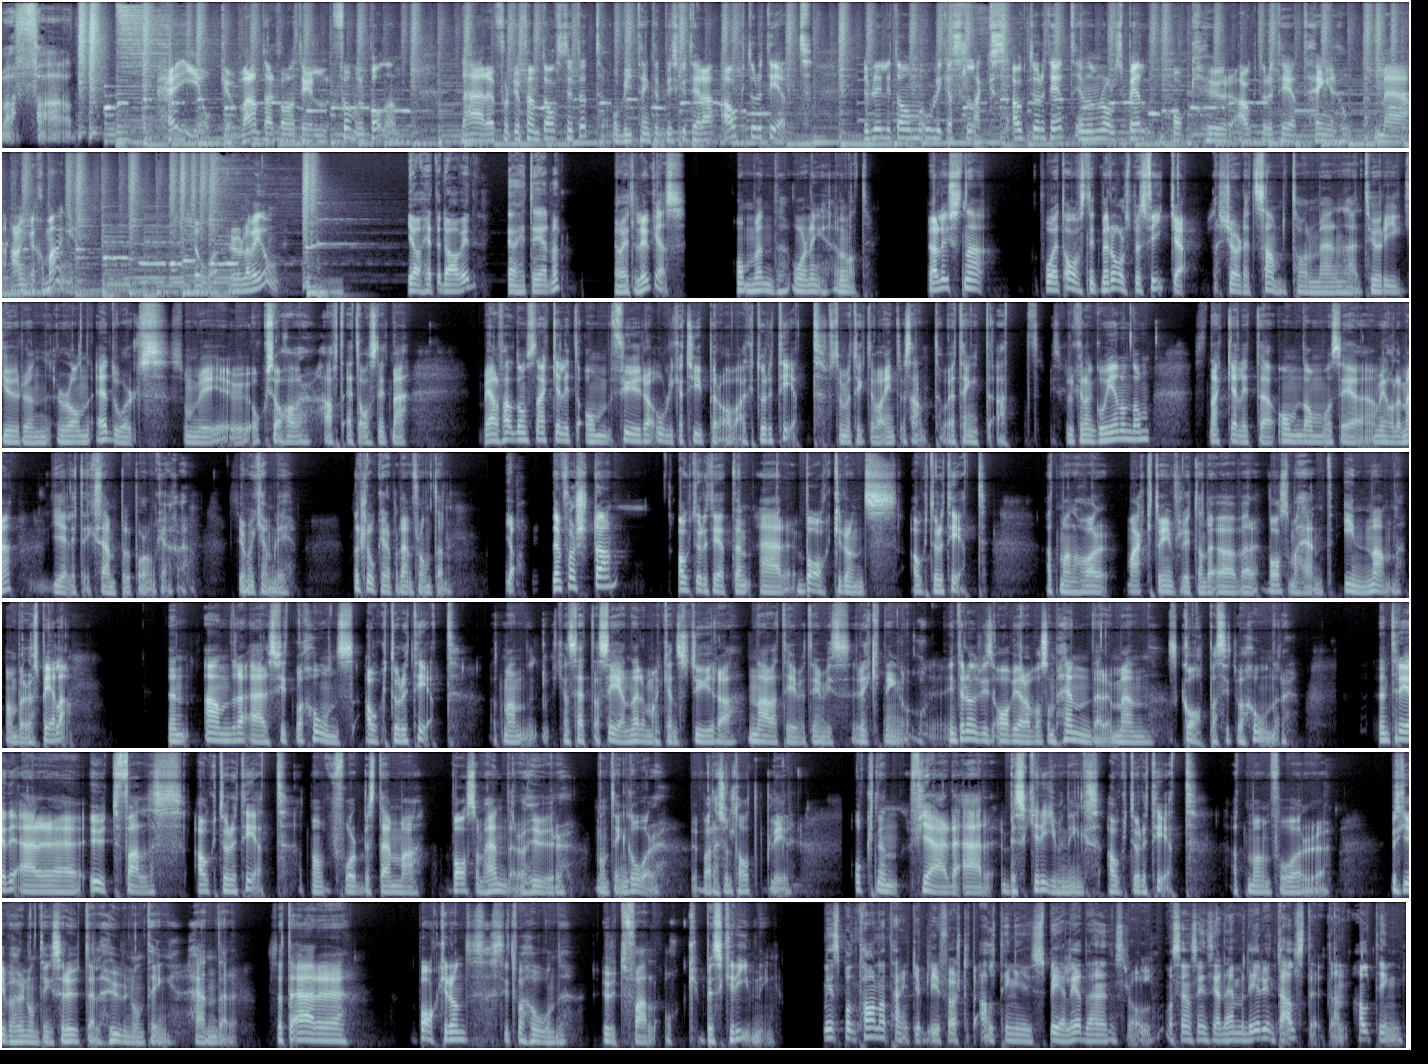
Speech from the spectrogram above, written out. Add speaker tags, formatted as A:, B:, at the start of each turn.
A: Vad fan.
B: Hej och varmt välkomna till Fummelpodden. Det här är 45 avsnittet och vi tänkte diskutera auktoritet. Det blir lite om olika slags auktoritet inom rollspel och hur auktoritet hänger ihop med engagemang. Då rullar vi igång.
C: Jag heter David.
D: Jag heter Edvard.
B: Jag heter Lukas. Omvänd ordning eller något. Jag lyssnade på ett avsnitt med rollspelsfika. Körde ett samtal med den här teorigurun Ron Edwards som vi också har haft ett avsnitt med. Men i alla fall, de snackar lite om fyra olika typer av auktoritet som jag tyckte var intressant och jag tänkte att vi skulle kunna gå igenom dem, snacka lite om dem och se om vi håller med. Ge lite exempel på dem kanske. Se om vi kan bli något klokare på den fronten.
C: Ja.
B: Den första auktoriteten är bakgrundsauktoritet. Att man har makt och inflytande över vad som har hänt innan man börjar spela. Den andra är situationsauktoritet. Att man kan sätta scener och man kan styra narrativet i en viss riktning. Och inte nödvändigtvis avgöra vad som händer, men skapa situationer. Den tredje är eh, utfallsauktoritet. Att man får bestämma vad som händer och hur någonting går. Vad resultatet blir. Och den fjärde är beskrivningsauktoritet. Att man får eh, beskriva hur någonting ser ut eller hur någonting händer. Så att det är eh, bakgrund, situation, utfall och beskrivning.
C: Min spontana tanke blir först att allting är ju spelledarens roll. Och sen så inser jag, nej men det är det ju inte alls det, utan allting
